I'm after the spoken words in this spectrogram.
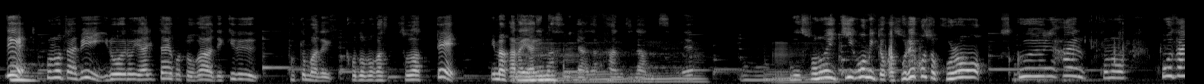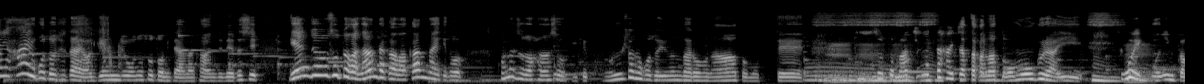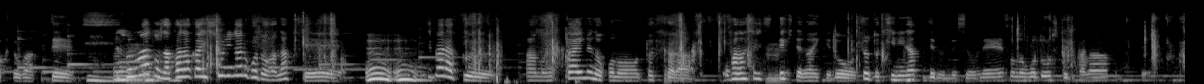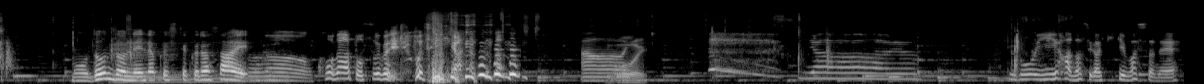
で、うん。この度いろいろやりたいことができる時まで子供が育って今からやりますみたいな感じなんですよね。うん。でその意気込みとかそれこそこのスクールに入るこの講座に入ること自体は現状の外みたいな感じで私現状の外がなんだかわかんないけど彼女の話を聞いてこういう人のこと言うんだろうなと思ってうんちょっと間違って入っちゃったかなと思うぐらいうんすごいこうインパクトがあってうんでその後なかなか一緒になることがなくてしばらくあの1回目のこの時からお話できてないけどちょっと気になってるんですよねその後どうしてるかなと思って。もうどんどん連絡してください。うんこの後すぐにでもぜひ。はーいすごい。いやー、すごいいい話が聞けましたね。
